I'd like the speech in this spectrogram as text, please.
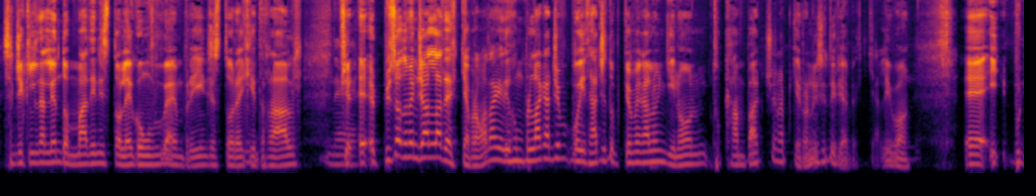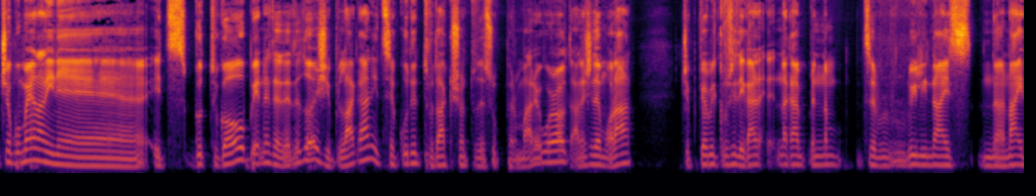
Σαν και κλείναν λίγο το μάτι της στο Lego Movie που είπαμε πριν και στο Wreck-It Ralph. Ναι. Και, ε, Ελπίζω να δούμε και άλλα τέτοια πράγματα γιατί έχουν πλάκα και βοηθά και το πιο μεγάλο κοινό του comeback και να πληρώνει εισιτήρια παιδιά. Λοιπόν, ε, που και που μένα είναι it's good to go, πιένετε δείτε το, έχει πλάκα, it's a good introduction to the Super Mario World, αν έχετε μωρά και πιο μικρούς ειδικά, να κάνετε ένα- it's a really nice night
